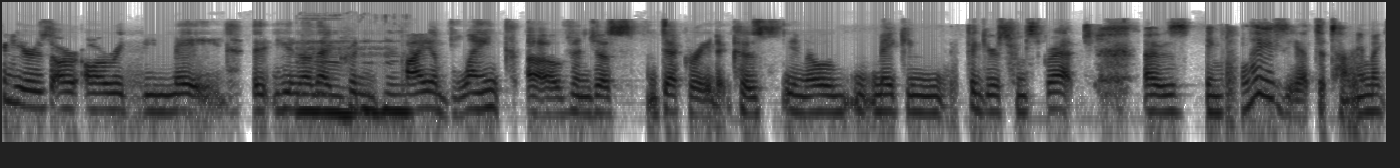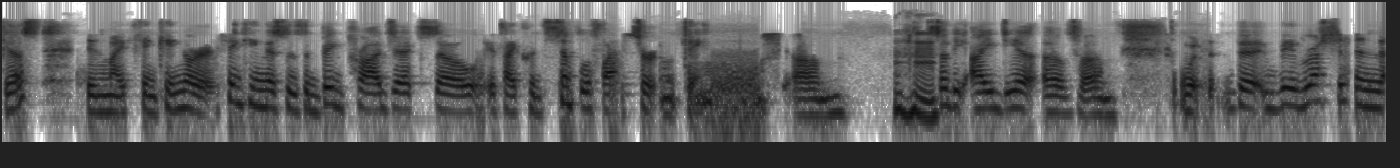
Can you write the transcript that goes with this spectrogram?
figures are already made, that you know, mm-hmm. that I could mm-hmm. buy a blank of and just decorate it? Because, you know, making figures from scratch, I was being lazy at the time, I guess, in my thinking, or thinking this was a big project. So if I could simplify certain things, um, Mm-hmm. So the idea of um, the the Russian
